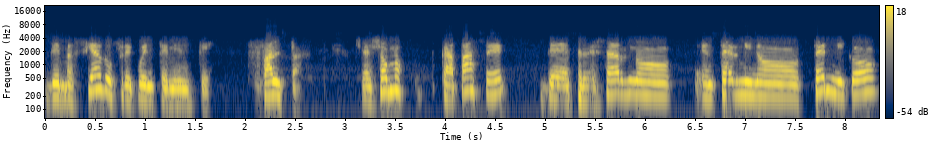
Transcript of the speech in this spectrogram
demasiado frecuentemente falta. O sea, somos capaces de expresarnos en términos técnicos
